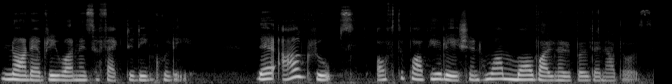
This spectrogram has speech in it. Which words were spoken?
not everyone is affected equally. There are groups of the population who are more vulnerable than others.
